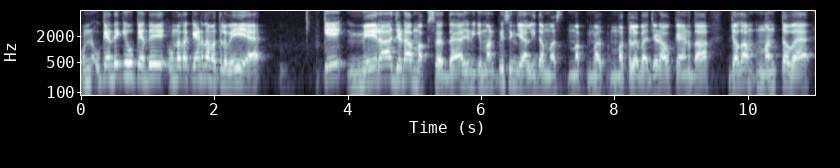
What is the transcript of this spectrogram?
ਉਹ ਕਹਿੰਦੇ ਕਿ ਉਹ ਕਹਿੰਦੇ ਉਹਨਾਂ ਦਾ ਕਹਿਣ ਦਾ ਮਤਲਬ ਇਹ ਹੈ ਕਿ ਮੇਰਾ ਜਿਹੜਾ ਮਕਸਦ ਹੈ ਯਾਨੀ ਕਿ ਮਨਪ੍ਰੀਤ ਸਿੰਘ ਯਾਲੀ ਦਾ ਮਤਲਬ ਹੈ ਜਿਹੜਾ ਉਹ ਕਹਿਣ ਦਾ ਜਿਹਦਾ ਮੰਤਵ ਹੈ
